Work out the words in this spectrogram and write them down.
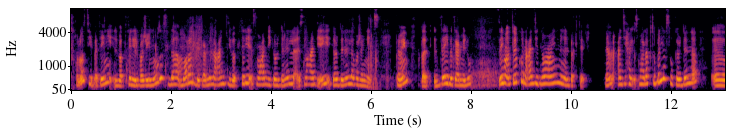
خلاص يبقى تاني ال bacterial vaginosis. ده مرض بتعمله عندي بكتيريا اسمه عندي Gardnerella اسمها عندي إيه؟ Gardnerella vaginalis تمام؟ طيب إزاي بتعملوه زي ما قلت لكم عندي نوعين من البكتيريا. تمام؟ عندي حاجة اسمها Lactobacillus و Gardnerella آه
